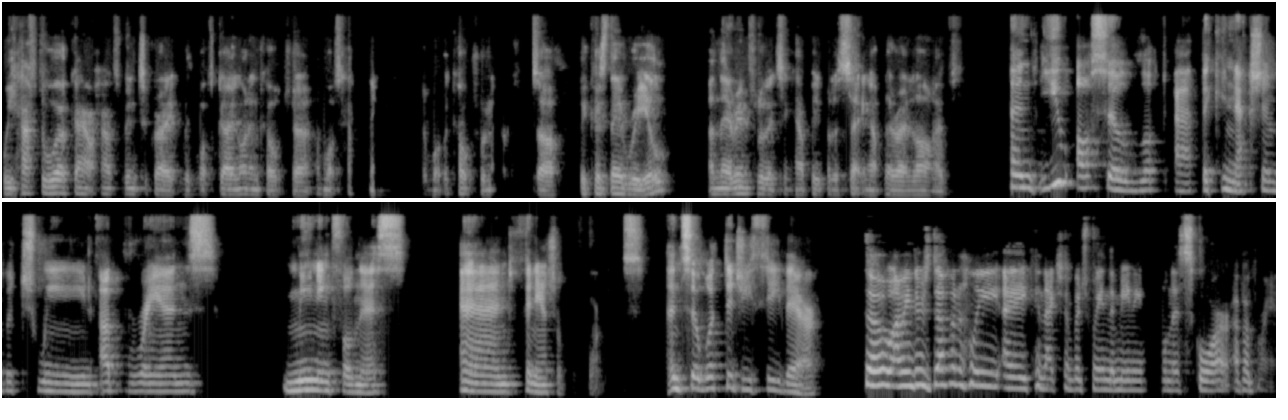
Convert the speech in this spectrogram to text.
we have to work out how to integrate with what's going on in culture and what's happening and what the cultural narratives are because they're real and they're influencing how people are setting up their own lives. And you also looked at the connection between a brand's meaningfulness and financial performance. And so, what did you see there? So, I mean, there's definitely a connection between the meaningfulness score of a brand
